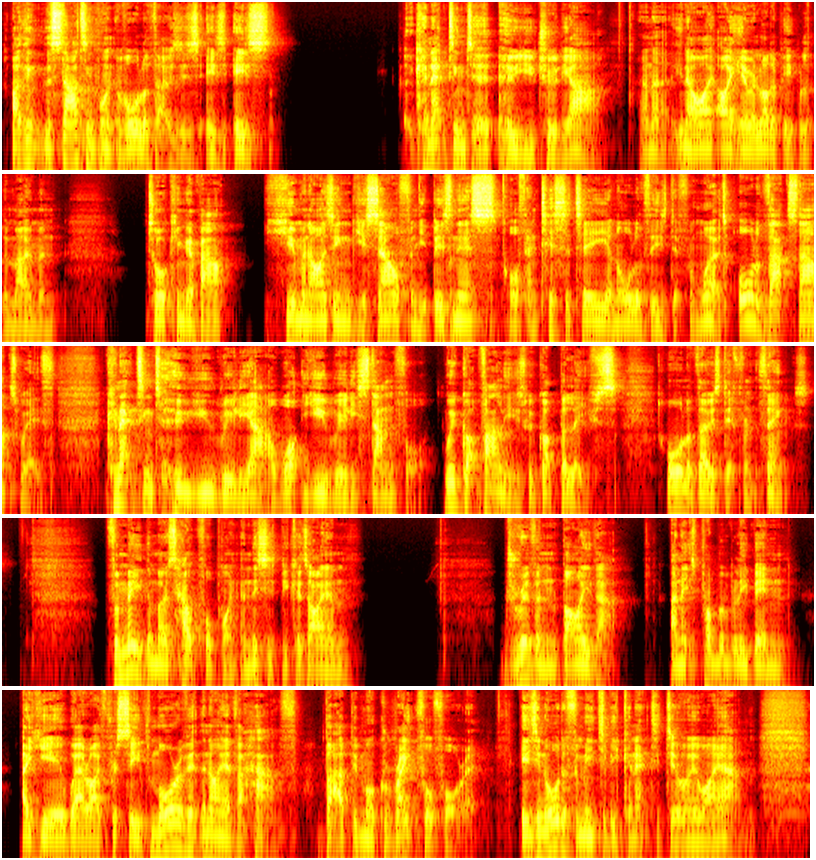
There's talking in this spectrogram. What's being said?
I think the starting point of all of those is is is connecting to who you truly are. And uh, you know, I, I hear a lot of people at the moment talking about humanizing yourself and your business, authenticity, and all of these different words. All of that starts with connecting to who you really are, what you really stand for. We've got values, we've got beliefs, all of those different things. For me, the most helpful point, and this is because I am driven by that, and it's probably been a year where I've received more of it than I ever have, but I've been more grateful for it, is in order for me to be connected to who I am.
